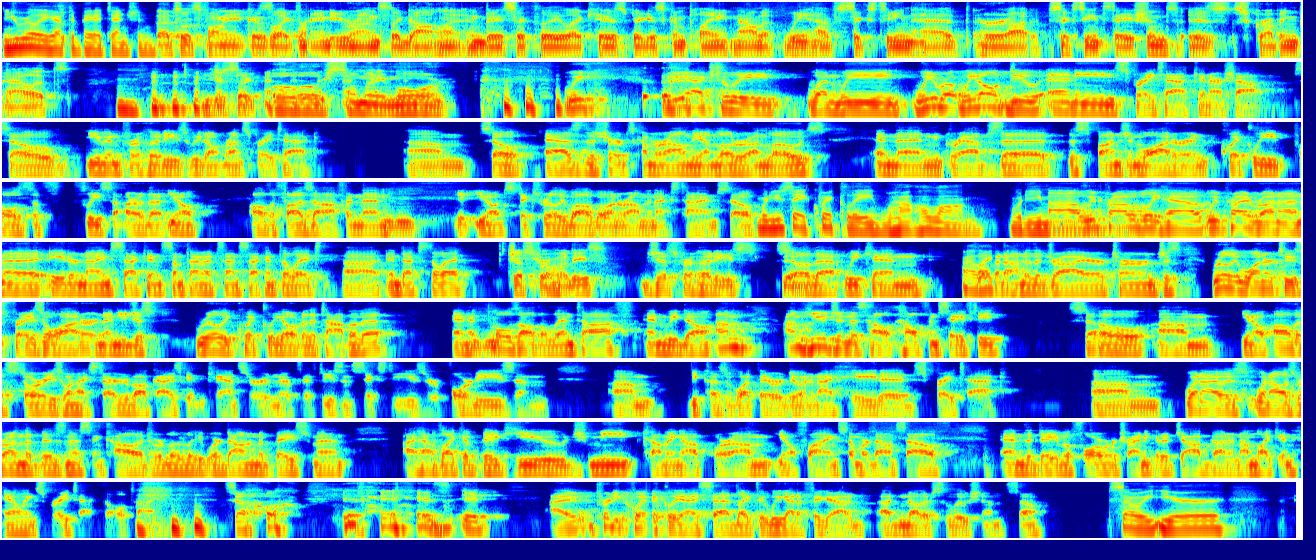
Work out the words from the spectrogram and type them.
you really have to pay attention. That's what's funny because like Randy runs the gauntlet, and basically like his biggest complaint now that we have 16 head or uh, 16 stations is scrubbing pallets. He's just like, oh, there's so many more. we we actually when we we we don't do any spray tack in our shop. So even for hoodies, we don't run spray tack. Um, so as the shirts come around, the unloader unloads and then grabs the the sponge and water and quickly pulls the fleece or the you know all the fuzz off, and then Mhm. it, you know it sticks really well going around the next time. So When you say quickly, how, how long? What do you mean? uh, we probably have we probably run on a eight or nine second, sometime a 10 second delay uh, index delay Just for hoodies. just for hoodies, so Yeah. that we can I flip like it that. onto the dryer, turn just really one or two sprays of water, and then you just really quickly over the top of it, and it Mhm. pulls all the lint off. And we don't. I'm I'm huge in this health health and safety. So um, you know all the stories when I started about guys getting cancer in their 50s and 60s or 40s, and um, because of what they were doing, and I hated spray tack. Um, when I was when I was running the business in college, we're literally we're down in the basement. I have like a big, huge meet coming up where I'm, you know, flying somewhere down south. And the day before, we're trying to get a job done, and I'm like inhaling spray tack the whole time. so it is it. I pretty quickly I said like that we got to figure out another solution. So So your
